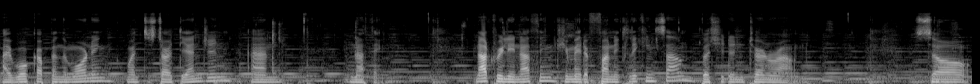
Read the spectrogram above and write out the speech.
I woke up in the morning, went to start the engine and nothing. Not really nothing, she made a funny clicking sound, but she didn't turn around. So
